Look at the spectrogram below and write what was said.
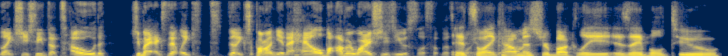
like she sees a toad, she might accidentally like spawn you to hell. But otherwise, she's useless at this point. It's like how Mr. Buckley is able to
